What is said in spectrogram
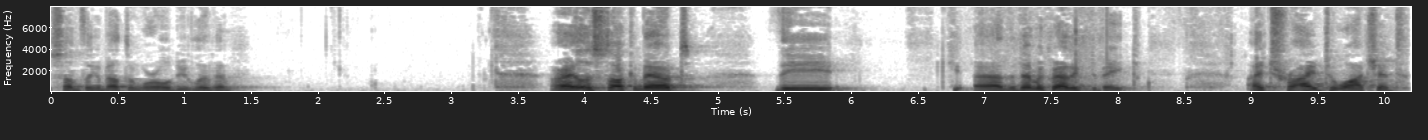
something about the world you live in. All right, let's talk about the uh, the Democratic debate. I tried to watch it.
